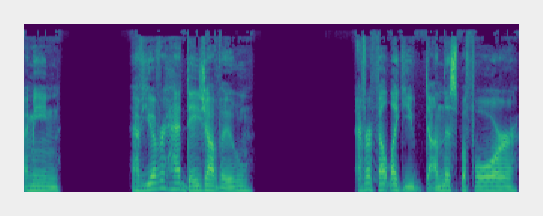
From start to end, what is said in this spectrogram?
I mean, have you ever had deja vu? Ever felt like you've done this before?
